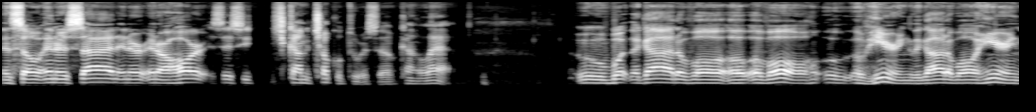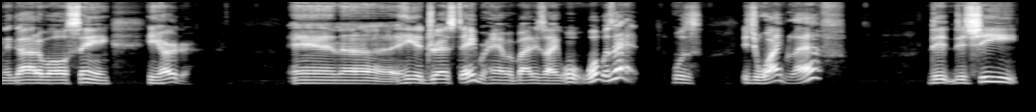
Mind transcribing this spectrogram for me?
And so in her side, in her in her heart, it says she she kind of chuckled to herself, kind of laughed. But the God of all of, of all of hearing, the God of all hearing, the God of all seeing, he heard her. And uh, he addressed Abraham about it. He's like, well, what was that? Was did your wife laugh? Did did she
